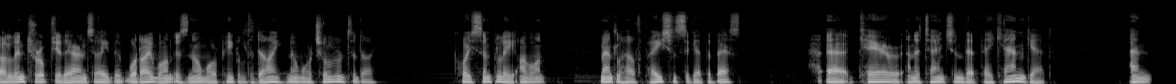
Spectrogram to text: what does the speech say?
I'll interrupt you there and say that what I want is no more people to die, no more children to die. Quite simply, I want mental health patients to get the best uh, care and attention that they can get. And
